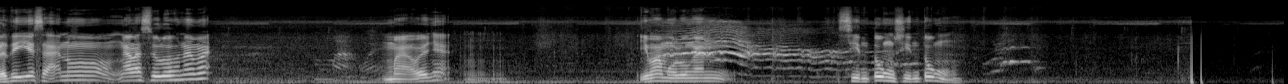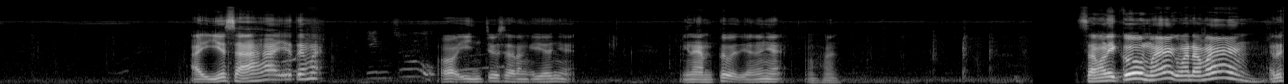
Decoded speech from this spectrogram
berarti iya sanu ngalah suluhna mak? Emak we. Emak we nya Hmm. mah mulungan sintung sintung Ah iya saha ieu teh mak? Oh incu sarang iya nya Minantu nanya Uhun. Assalamualaikum mak. Ke mana mang? Aduh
